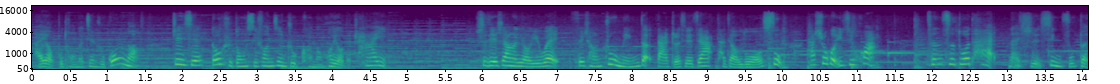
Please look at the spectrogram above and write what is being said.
还有不同的建筑功能，这些都是东西方建筑可能会有的差异。世界上有一位非常著名的大哲学家，他叫罗素。他说过一句话：“参差多态乃是幸福本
